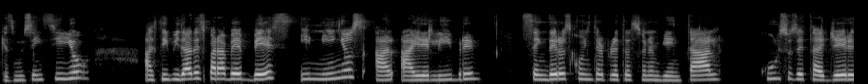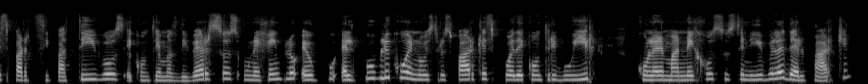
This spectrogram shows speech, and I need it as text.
que es muy sencillo, actividades para bebés y niños al aire libre, senderos con interpretación ambiental, cursos de talleres participativos y con temas diversos. Un ejemplo, el, público en nuestros parques puede contribuir con el manejo sostenible del parque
